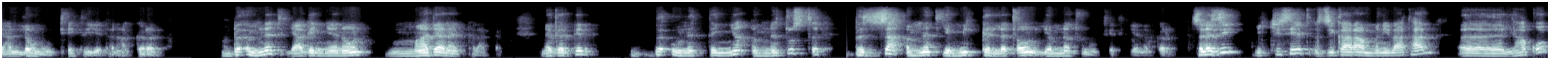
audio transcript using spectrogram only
ያለውን ውጤት እየተናገረ ነው። በእምነት ያገኘነውን ማዳን አይከላከል ነገር ግን በእውነተኛ እምነት ውስጥ በዛ እምነት የሚገለጠውን የእምነቱን ውጤት እየነገረ ስለዚህ ይቺ ሴት እዚህ ጋር ምን ይላታል? ያዕቆብ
